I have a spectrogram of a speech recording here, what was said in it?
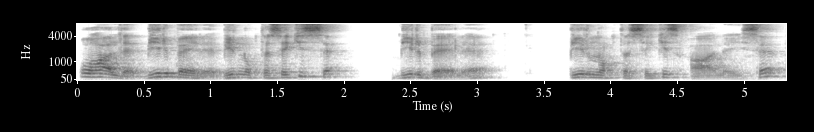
O halde 1 BL 1.8 ise 1 BL 1.8 AL ise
